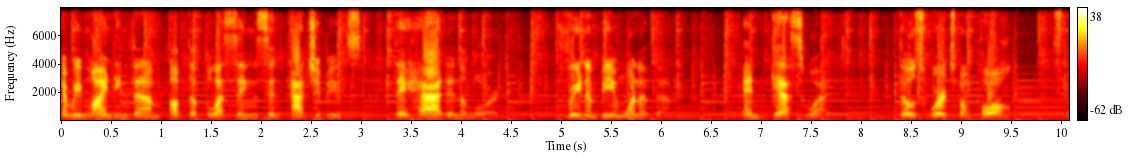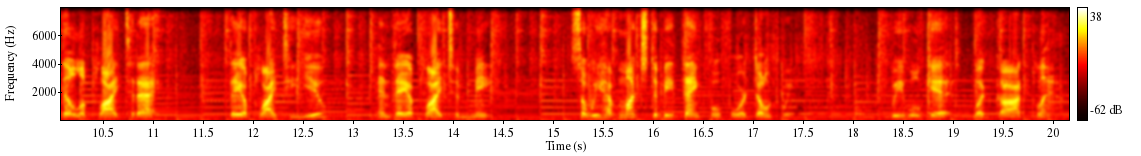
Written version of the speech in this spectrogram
and reminding them of the blessings and attributes they had in the Lord, freedom being one of them. And guess what? Those words from Paul still apply today. They apply to you and they apply to me. So we have much to be thankful for, don't we? We will get what God planned.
